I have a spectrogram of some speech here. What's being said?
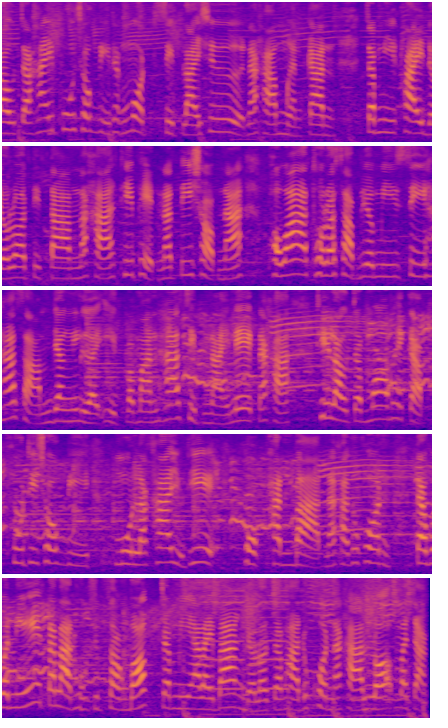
เราจะให้ผู้โชคดีทั้งหมด 10 รายชื่อนะคะ เหมือนกัน จะมีใครเดี๋ยวรอติดตามนะคะ ที่เพจ Nutty Shop นะ เพราะว่าโทรศัพท์เรียวมี 453 ยังเหลืออีกประมาณ 50 หมายเลขนะคะ ที่เราจะมอบให้กับผู้ที่โชคดี มูลค่าอยู่ที่ 6,000 บาทนะคะ ทุกคน แต่วันนี้ตลาด 62 บล็อกจะมีอะไรบ้าง เดี๋ยวเราจะพาทุกคนนะคะ เลาะมาจาก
